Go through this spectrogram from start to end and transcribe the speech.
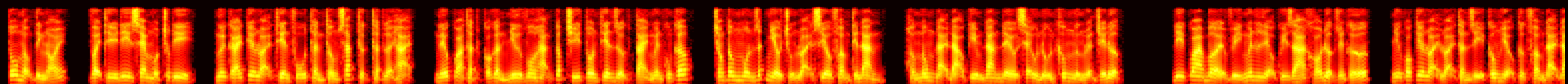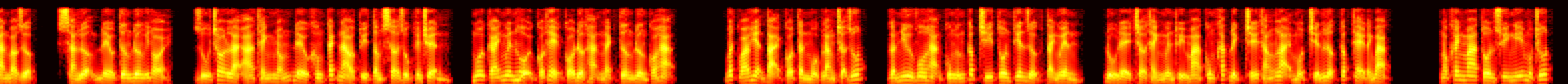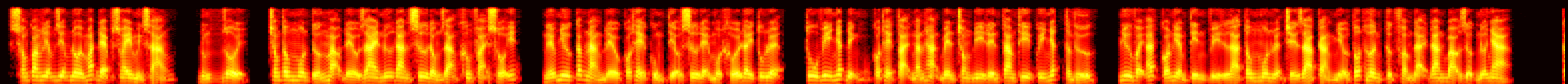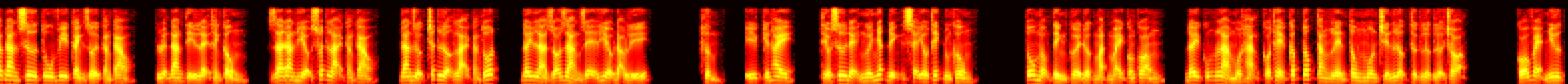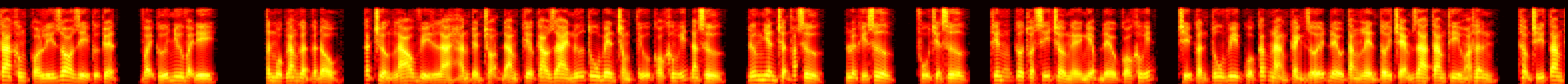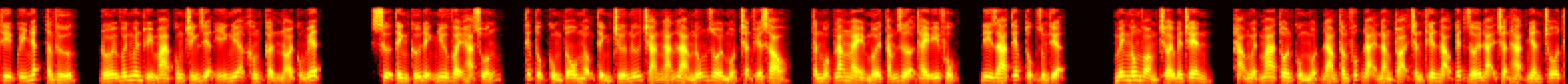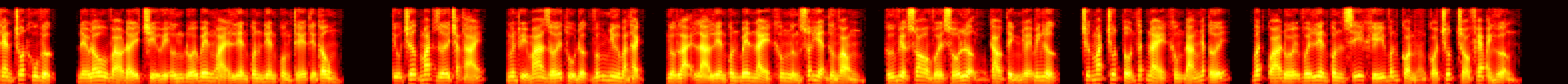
Tô mộng tình nói, vậy thì đi xem một chút đi, ngươi cái kia loại thiên phú thần thông sắc thực thật lợi hại, nếu quả thật có gần như vô hạn cấp trí tôn thiên dược tài nguyên cung cấp, trong tông môn rất nhiều chủng loại siêu phẩm tiên đan, hồng mông đại đạo kim đan đều sẽ ủn ủn không ngừng luyện chế được. Đi qua bởi vì nguyên liệu quý giá khó được duyên cớ, nhưng có kia loại loại thần dị công hiệu cực phẩm đại đan bảo dược, sản lượng đều tương đương ít ỏi, dù cho là á thánh nhóm đều không cách nào tùy tâm sở dục tuyên truyền, mỗi cái nguyên hội có thể có được hạn ngạch tương đương có hạn bất quá hiện tại có tần mục lăng trợ giúp, gần như vô hạn cung ứng cấp trí tôn thiên dược tài nguyên đủ để trở thành nguyên thủy ma cung khắc địch chế thắng lại một chiến lược cấp thẻ đánh bạc. Ngọc khanh ma tôn suy nghĩ một chút song quang liệm diễm đôi mắt đẹp xoay mình sáng đúng rồi trong tông môn tướng mạo đều giai nữ đan sư đồng dạng không phải số ít nếu như các nàng đều có thể cùng tiểu sư đệ một khối đây tu luyện tu vi nhất định có thể tại ngắn hạn bên trong đi đến tam thi quy nhất tầng thứ như vậy ắt có niềm tin vì là tông môn luyện chế ra càng nhiều tốt hơn cực phẩm đại đan bảo dược nữa nha. Các đan sư tu vi cảnh giới càng cao luyện đan tỷ lệ thành công gia đan hiệu suất lại càng cao đan dược chất lượng lại càng tốt, đây là rõ ràng dễ hiểu đạo lý. Hừm, ý kiến hay, tiểu sư đệ ngươi nhất định sẽ yêu thích đúng không? Tô mộng tình cười được mặt mày con cong, đây cũng là một hạng có thể cấp tốc tăng lên tông môn chiến lược thực lực lựa chọn. Có vẻ như ta không có lý do gì cự tuyệt, vậy cứ như vậy đi. Tần mục lăng gật gật đầu, các trưởng lão vì là hắn tuyển chọn đám kia cao giai nữ tu bên trong tiểu có không ít đan sư, đương nhiên trận pháp sư, luyện khí sư phụ triện sư thiên cơ thuật sĩ chờ nghề nghiệp đều có không ít, chỉ cần tu vi của các nàng cảnh giới đều tăng lên tới chém ra tam thi hóa thân, thậm chí tam thi quý nhất tầng thứ, đối với nguyên thủy ma cung chính diện ý nghĩa không cần nói cũng biết. Sự tình cứ định như vậy hạ xuống, tiếp tục cùng tô mộng tình chư nữ chán ngán làm lũng rồi một trận phía sau, tần mục lăng này mới tắm rửa thay y phục, đi ra tiếp tục dùng thiện. Mênh mông vòm trời bên trên, hạ nguyệt ma tôn cùng một đám tâm phúc đại năng tọa chấn thiên đạo kết giới đại trận hạt nhân chỗ then chốt khu vực, đều đâu vào đấy chỉ huy ứng đối bên ngoài liên quân điên cùng thế tiến công. Tiêu trước mắt dưới trạng thái nguyên thủy ma giới thủ được vững như bàn thạch, ngược lại là liên quân bên này không ngừng xuất hiện thương vong, cứ việc so với số lượng cao tỉnh nhuệ binh lực, trước mắt chút tổn thất này không đáng nhắc tới, bất quá đối với liên quân sĩ khí vẫn còn có chút cho phép ảnh hưởng.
